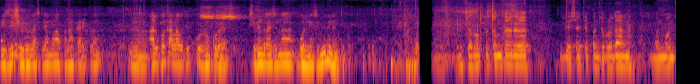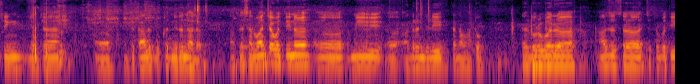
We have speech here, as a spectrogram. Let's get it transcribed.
बिझी शेड्यूल असल्यामुळं आपण हा कार्यक्रम अल्प कालावधीत पूर्ण करूया. शिवेंद्रराजेंना बोलण्याची मी विनंती करतो. सर्वप्रथम तर देशाचे पंतप्रधान मनमोहन सिंग यांच्या कालच दुःखद निधन झालं. आपल्या सर्वांच्या वतीनं मी आदरांजली त्यांना वाहतो. त्याचबरोबर आजच छत्रपती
